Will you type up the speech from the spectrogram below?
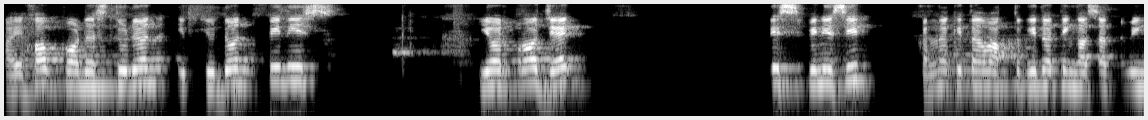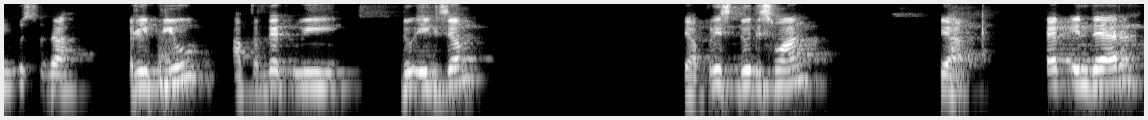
I hope for the student, if you don't finish your project, please finish it. Karena kita waktu kita tinggal satu minggu sudah review. After that we do exam. Yeah, please do this one. Yeah, add in there.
